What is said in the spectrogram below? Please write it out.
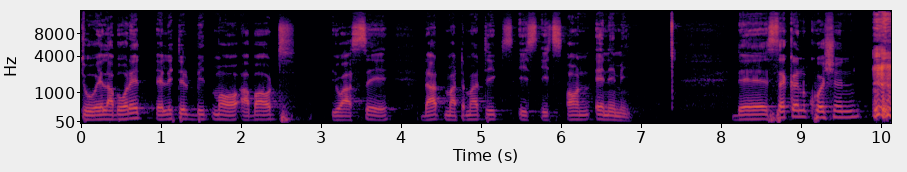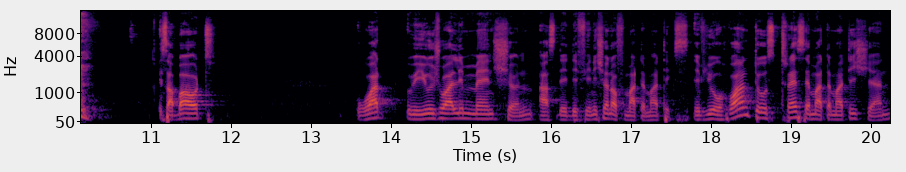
to elaborate a little bit more about your say that mathematics is its own enemy. The second question is about what we usually mention as the definition of mathematics. If you want to stress a mathematician,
